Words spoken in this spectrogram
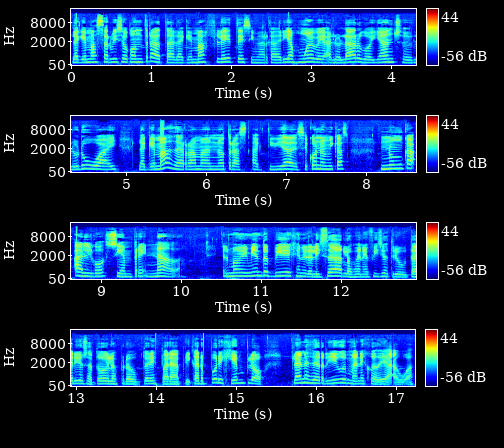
la que más servicio contrata, la que más fletes y mercaderías mueve a lo largo y ancho del Uruguay, la que más derrama en otras actividades económicas, nunca algo, siempre nada. El movimiento pide generalizar los beneficios tributarios a todos los productores para aplicar, por ejemplo, planes de riego y manejo de agua.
